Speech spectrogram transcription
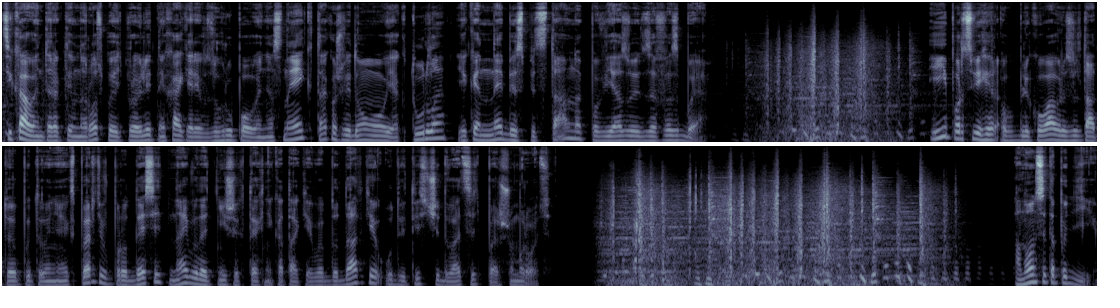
Цікава інтерактивна розповідь про елітних хакерів з угруповання Snake, також відомого як Турла, яке не безпідставно пов'язують з ФСБ. І Портсвігер опублікував результати опитування експертів про 10 найвидатніших технік атаки веб-додатків у 2021 році. Анонси та події.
